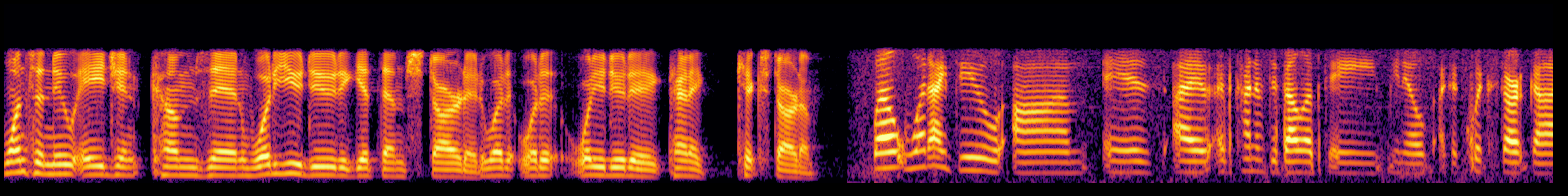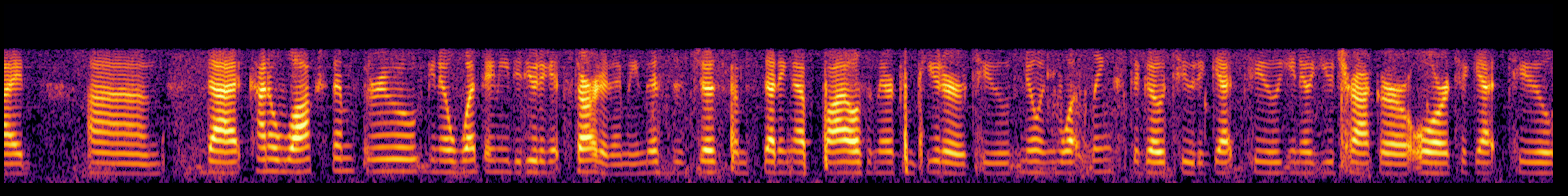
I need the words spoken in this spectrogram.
once a new agent comes in, what do you do to get them started? What what what do you do to kind of kickstart them? Well, what I do um, is I, I've kind of developed a you know like a quick start guide um, that kind of walks them through you know what they need to do to get started. I mean, this is just from setting up files in their computer to knowing what links to go to to get to you know UTracker or to get to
